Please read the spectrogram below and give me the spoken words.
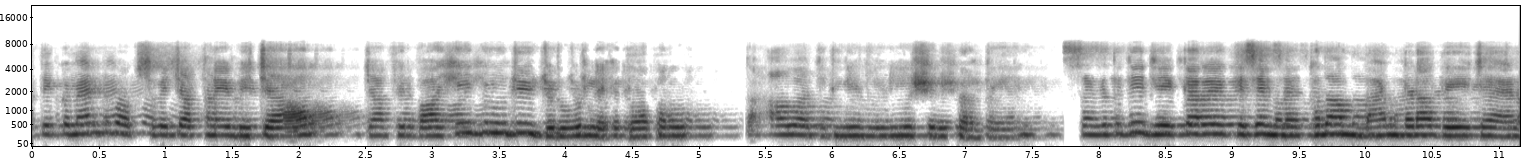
ਅਤੇ ਕਮੈਂਟ ਬਾਕਸ ਵਿੱਚ ਆਪਣੇ ਵਿਚਾਰ ਜਾਂ ਫਿਰ ਵਾਹਿਗੁਰੂ ਜੀ ਜ਼ਰੂਰ ਲਿਖ ਦਿਆ ਕਰੋ, ਤਾਂ ਆਓ ਅੱਜ ਦੀ ਵੀਡੀਓ ਸ਼ੁਰੂ ਕਰਦੇ ਹਾਂ। ਸੰਗਤ ਜੀ, ਜੇਕਰ ਕਿਸੇ ਮਨੁੱਖ ਦਾ ਮਨ ਬੜਾ ਬੇਚੈਨ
